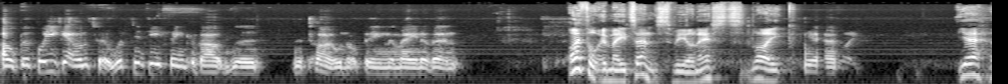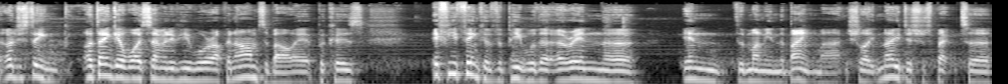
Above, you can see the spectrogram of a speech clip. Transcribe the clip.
Oh, before you get onto it, what did you think about the the title not being the main event? I thought it made sense, to be honest. Like, Yeah, yeah, I just think I don't get why so many people were up in arms about it because if you think of the people that are in the in the Money in the Bank match, like no disrespect to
